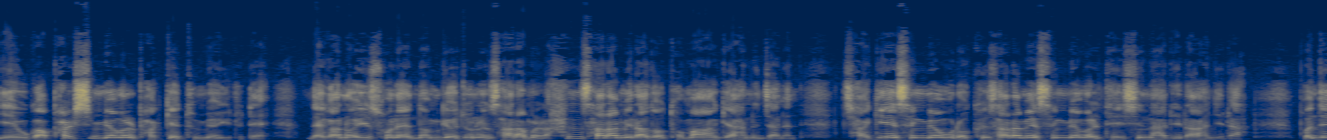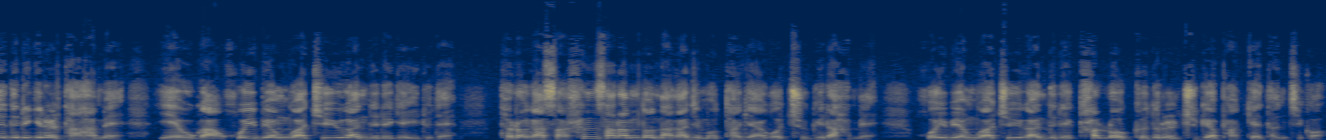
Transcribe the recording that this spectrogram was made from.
예후가 80명을 밖에 두며 이르되 내가 너희 손에 넘겨주는 사람을 한 사람이라도 도망하게 하는 자는 자기의 생명으로 그 사람의 생명을 대신하리라 하니라. 번제 드리기를 다함에 예후가 호위병과 지휘관들에게 이르되 들어가서 한 사람도 나가지 못하게 하고 죽이라 하며 호위병과 주의관들이 칼로 그들을 죽여 밖에 던지고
